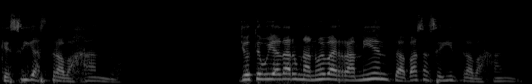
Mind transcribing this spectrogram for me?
que sigas trabajando. Yo te voy a dar una nueva herramienta, vas a seguir trabajando.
